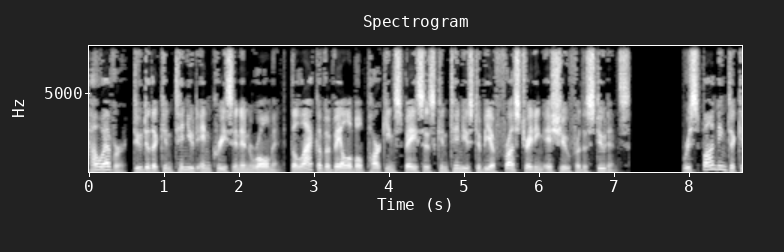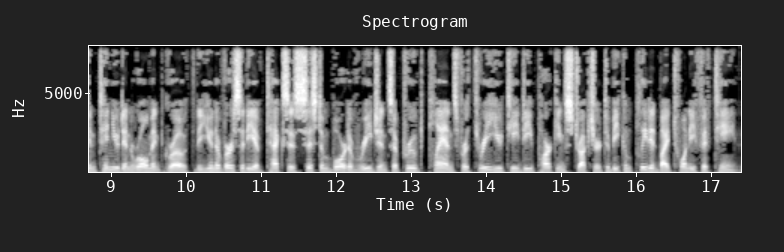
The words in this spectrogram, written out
However, due to the continued increase in enrollment, the lack of available parking spaces continues to be a frustrating issue for the students. Responding to continued enrollment growth the University of Texas System Board of Regents approved plans for three UTD parking structure to be completed by 2015.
